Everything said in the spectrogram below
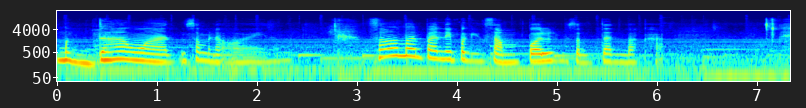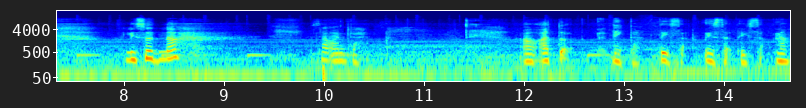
magdawat. Sa man na oy sa man pa ni pag-example sabtan baka lisod na. Saan ka? Ang ato teka tisa tisa tisa na.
